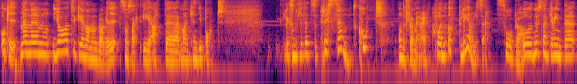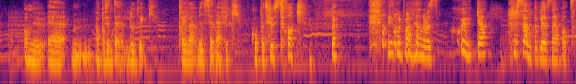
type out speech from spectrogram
Okej, men ehm, jag tycker en annan bra grej som sagt är att eh, man kan ge bort liksom ett litet presentkort, om du förstår vad jag menar, på en upplevelse. Så bra. Och nu snackar vi inte om nu, eh, mm, jag hoppas inte Ludvig tar illa vid sig när jag fick gå på ett hustak. det är fortfarande en av de mest sjuka presentupplevelserna jag har fått.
